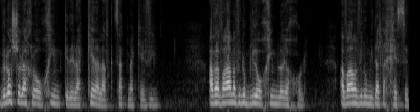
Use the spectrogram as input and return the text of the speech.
ולא שולח לו אורחים כדי להקל עליו קצת מהכאבים. אבל אברהם אבינו בלי אורחים לא יכול. אברהם אבינו מידת החסד,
